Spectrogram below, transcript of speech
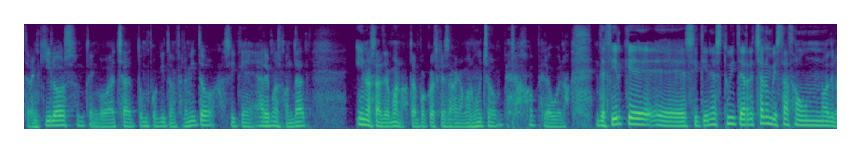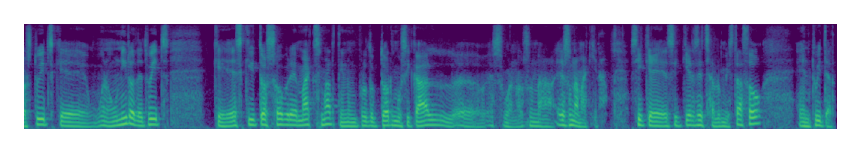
tranquilos. Tengo a Chat un poquito enfermito, así que haremos bondad y no saldremos. Bueno, tampoco es que salgamos mucho, pero, pero bueno. Decir que eh, si tienes Twitter, echar un vistazo a uno de los tweets que, bueno, un hilo de tweets que he escrito sobre Max Martin, un productor musical, eh, es bueno, es una, es una máquina. Así que si quieres echarle un vistazo, en Twitter.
